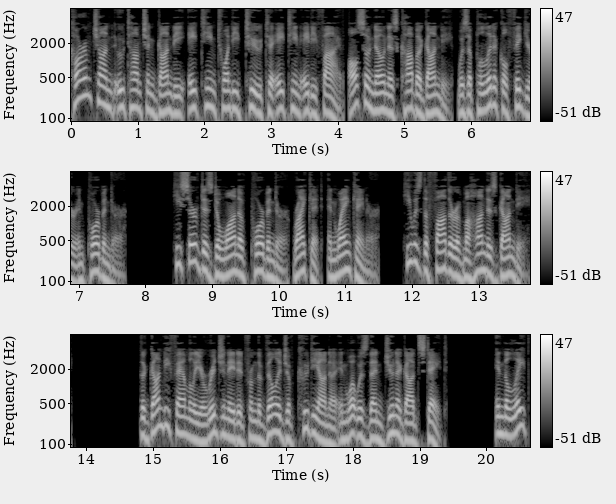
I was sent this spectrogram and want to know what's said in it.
Karamchand Uttamchand Gandhi (1822–1885), also known as Kaba Gandhi, was a political figure in Porbandar. He served as Dewan of Porbandar, Rajkot, and Wankaner. He was the father of Mohandas Gandhi. The Gandhi family originated from the village of Kutiana in what was then Junagadh state. In the late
